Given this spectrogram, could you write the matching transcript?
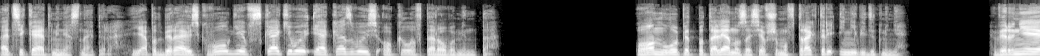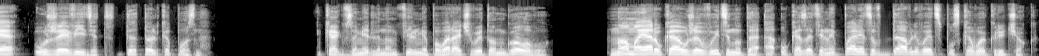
отсекает меня снайпера. Я подбираюсь к «Волге», вскакиваю и оказываюсь около второго мента. Он лупит по Толяну, засевшему в тракторе, и не видит меня. Вернее, уже видит, да только поздно. Как в замедленном фильме поворачивает он голову, но моя рука уже вытянута, а указательный палец вдавливает спусковой крючок.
